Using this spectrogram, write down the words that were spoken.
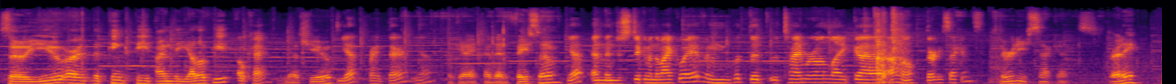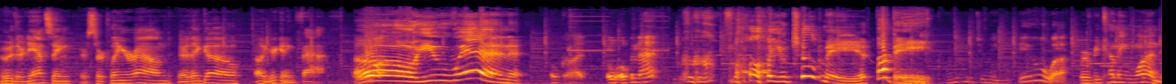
So you are the pink peep. I'm the yellow peep. Okay. That's you. Yep, right there. Yeah. Okay. And then face them. Yep, and then just stick them in the microwave and put the, the timer on like, uh, I don't know, 30 seconds. 30 seconds. Ready? Ooh, they're dancing. They're circling around. There they go. Oh, you're getting fat. Oh, you win! Oh god. Oh, open that. Oh, you killed me! Puppy! What are you doing? Ew. We're becoming one.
